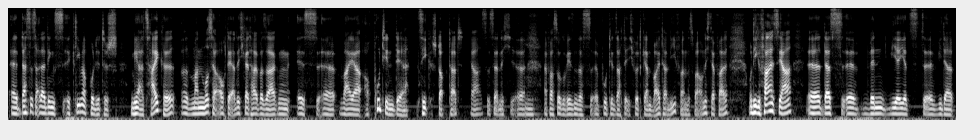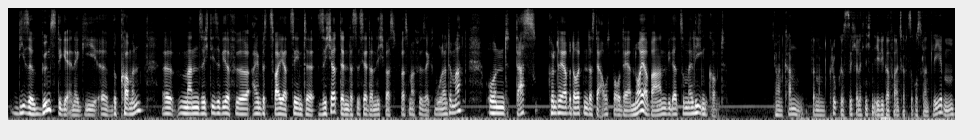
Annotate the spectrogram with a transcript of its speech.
Äh, das ist allerdings äh, klimapolitisch mehr als heikel. Äh, man muss ja auch der Ehrlichkeit halber sagen, es war ja auch Putin, der sie gestoppt hat. Ja, es ist ja nicht mhm. einfach so gewesen, dass Putin sagte, ich würde gern weiter liefern. Das war auch nicht der Fall. Und die Gefahr ist ja, dass wenn wir jetzt wieder diese günstige Energie bekommen, man sich diese wieder für ein bis zwei Jahrzehnte sichert, denn das ist ja dann nicht was, was man für sechs Monate macht. Und das könnte ja bedeuten, dass der Ausbau der Erneuerbaren wieder zum Erliegen kommt. Man kann, wenn man klug ist, sicherlich nicht in ewiger Feindschaft zu Russland leben.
